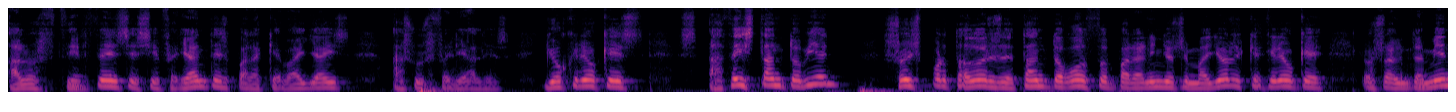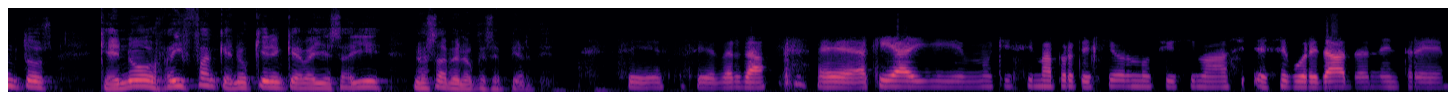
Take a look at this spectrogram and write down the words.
a los circenses y feriantes para que vayáis a sus feriales. Yo creo que es, hacéis tanto bien, sois portadores de tanto gozo para niños y mayores que creo que los ayuntamientos que no os rifan, que no quieren que vayáis allí, no saben lo que se pierde. Sí, esto sí es verdad. Eh, aquí hay muchísima protección, muchísima eh, seguridad entre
